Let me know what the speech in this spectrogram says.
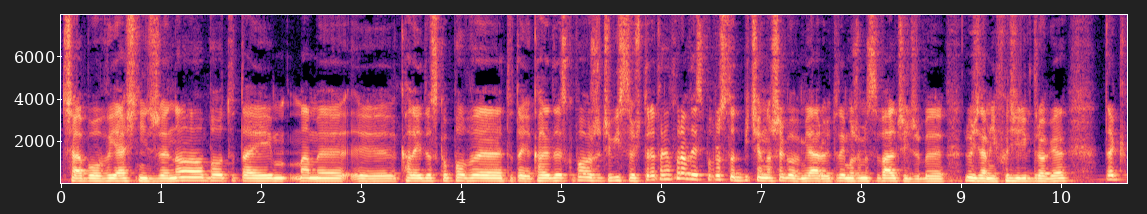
trzeba było wyjaśnić, że no, bo tutaj mamy y, kalejdoskopowe, tutaj kalejdoskopową rzeczywistość, która tak naprawdę jest po prostu odbiciem naszego wymiaru i tutaj możemy sobie walczyć, żeby ludzie nam nie wchodzili w drogę. Tak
